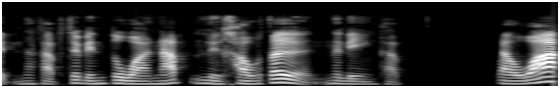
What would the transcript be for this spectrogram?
21นะครับ จะเป็นตัวนับหรือ Counter นั่นเองครับ แต่ว่า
